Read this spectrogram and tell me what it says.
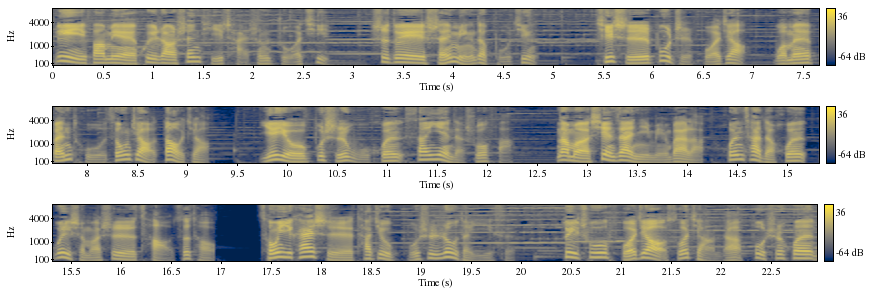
另一方面会让身体产生浊气，是对神明的不敬。其实不止佛教，我们本土宗教道教也有不食五荤三宴的说法。那么现在你明白了荤菜的荤为什么是草字头？从一开始它就不是肉的意思。最初佛教所讲的不吃荤，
